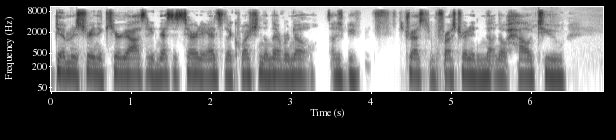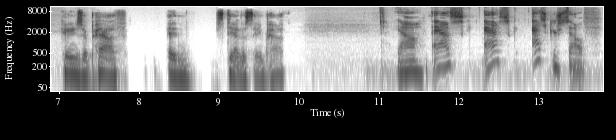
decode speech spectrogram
demonstrating the curiosity necessary to answer their question, they'll never know. They'll just be stressed and frustrated and not know how to change their path and stay on the same path. Yeah, ask ask ask yourself.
